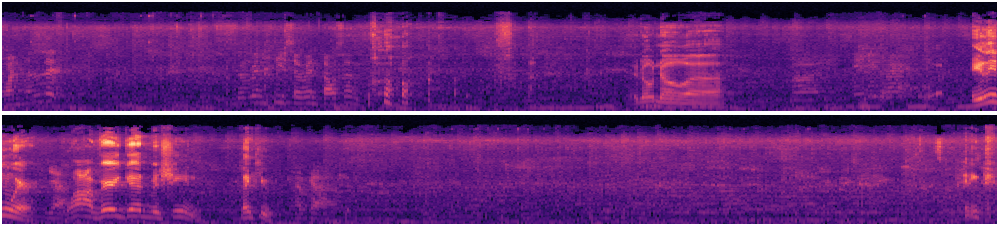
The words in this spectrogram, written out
100. 77,000. I don't know. Uh, Uh, anywhere. Alienware. Yeah. Wow, very good machine. Thank you. Okay. Pink.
